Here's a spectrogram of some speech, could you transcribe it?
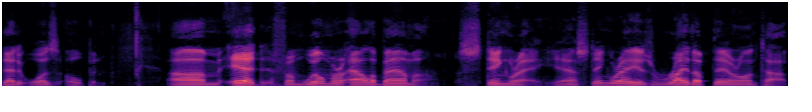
that it was open. Um, Ed from Wilmer, Alabama. Stingray. Yeah, Stingray is right up there on top.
